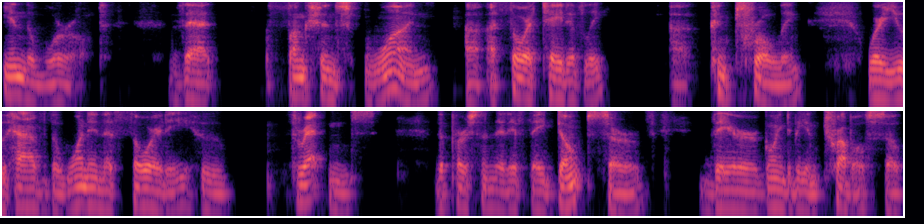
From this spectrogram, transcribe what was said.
in the world that functions, one, uh, authoritatively, uh, controlling, where you have the one in authority who threatens the person that if they don't serve, they're going to be in trouble. So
